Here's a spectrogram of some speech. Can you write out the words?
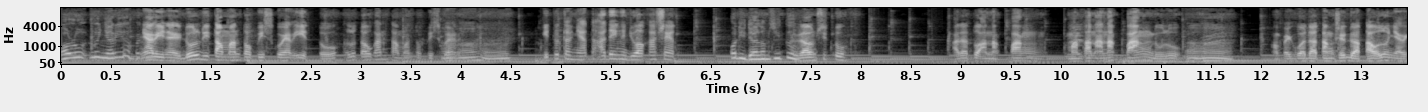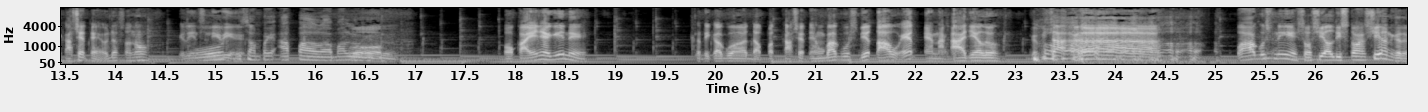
Oh lu lu nyari sampai nyari nyari. Dulu di Taman Topi Square itu lu tahu kan Taman Topi Square? Heeh, heeh. itu ternyata ada yang ngejual kaset. Oh di dalam situ. di dalam situ. Ada tuh anak pang mantan anak pang dulu. Heeh. sampai gua datang sini udah tahu lu nyari kaset ya. Udah sono pilihin Oh sendiri. sampai apal sama lu Oh. gitu. oh kayaknya gini. Ketika gua dapat kaset yang bagus dia tahu eh enak aja lu. Nggak bisa. Bagus nih social distortion gitu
